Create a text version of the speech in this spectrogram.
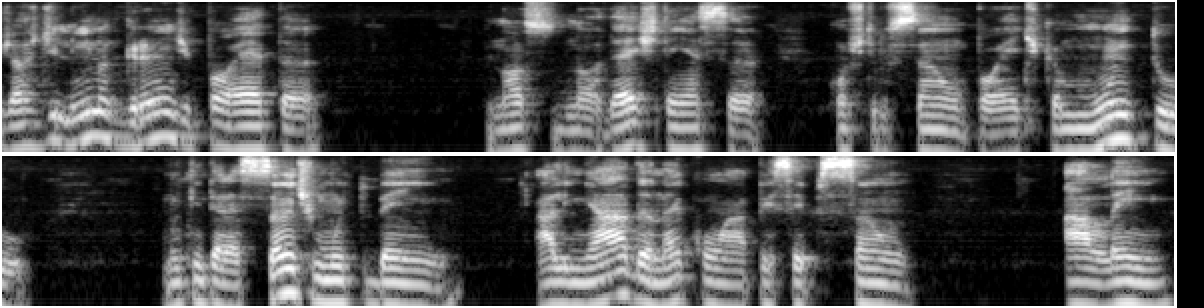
Jorge de Lima, grande poeta nosso do Nordeste, tem essa construção poética muito muito interessante, muito bem alinhada, né, com a percepção além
